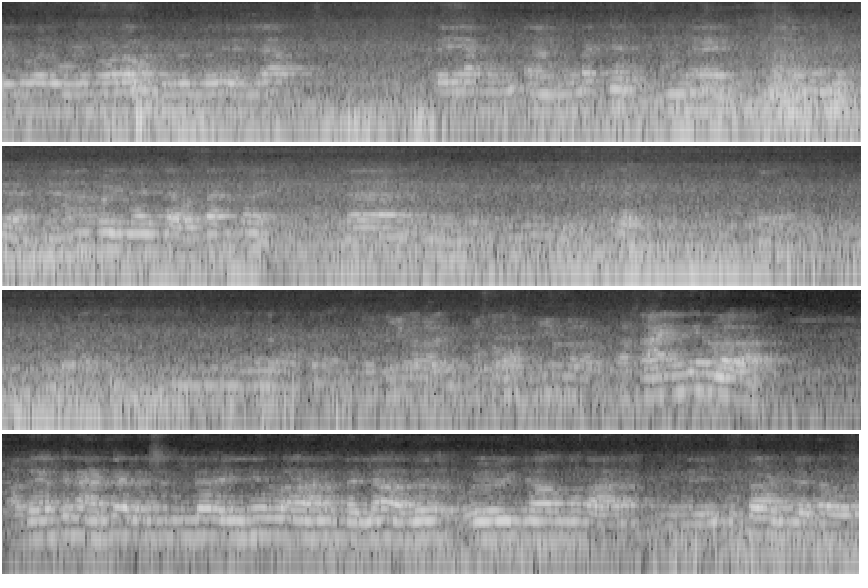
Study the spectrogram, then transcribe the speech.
ഇതുപോലെ ഉഴുന്നോടോ കൊണ്ടിരുന്നു എല്ലാം ചെയ്യാൻ മുൻ- അങ്ങനെ നടന്നു അങ്ങനെ ഞാനപ്പോൾ ഞാനപ്പോ വിചാരിച്ച അവസാനത്തെ ആ, അല്ലേ? ആ ഇനിയുള്ള കാലം അദ്ദേഹത്തിന് അടുത്ത ഇലക്ഷനിൽ ഇനിയുള്ള കാലത്തെല്ലാം അത് ഉപയോഗിക്കാവുന്നതാണ്. ഈ പുസ്തകം അടിച്ചെല്ലാം ഓരോ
